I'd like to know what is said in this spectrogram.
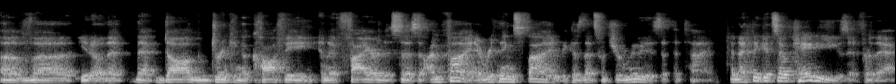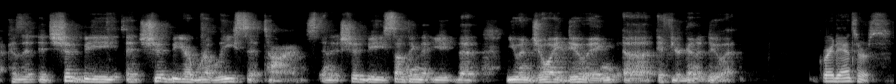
of uh, you know that that dog drinking a coffee and a fire that says I'm fine, everything's fine because that's what your mood is at the time. And I think it's okay to use it for that because it, it should be it should be a release at times, and it should be something that you that you enjoy doing uh, if you're going to do it. Great answers.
